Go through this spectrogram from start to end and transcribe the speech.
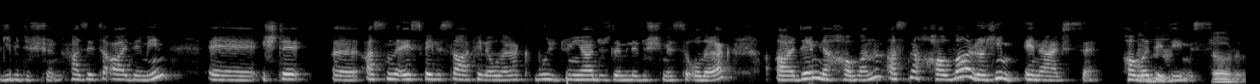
gibi düşün. Hazreti Adem'in e, işte aslında esfeli safili olarak bu dünya düzlemine düşmesi olarak Adem'le Havva'nın aslında Havva rahim enerjisi. Hava hı. dediğimiz. Doğru.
